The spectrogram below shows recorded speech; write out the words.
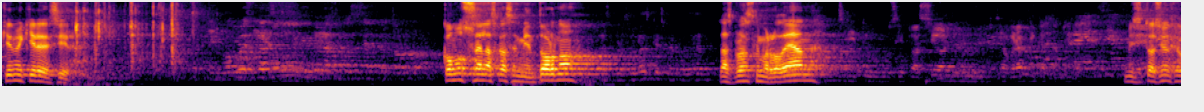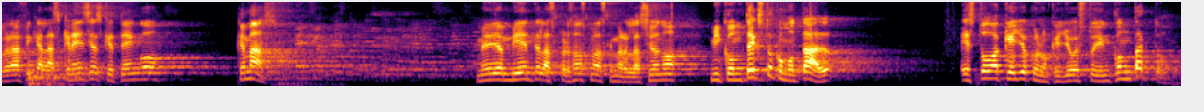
¿Quién me quiere decir? ¿Cómo suceden las cosas en mi entorno? Las personas que me rodean. Mi situación geográfica, las creencias que tengo. ¿Qué más? Medio ambiente, las personas con las que me relaciono. Mi contexto como tal es todo aquello con lo que yo estoy en contacto.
